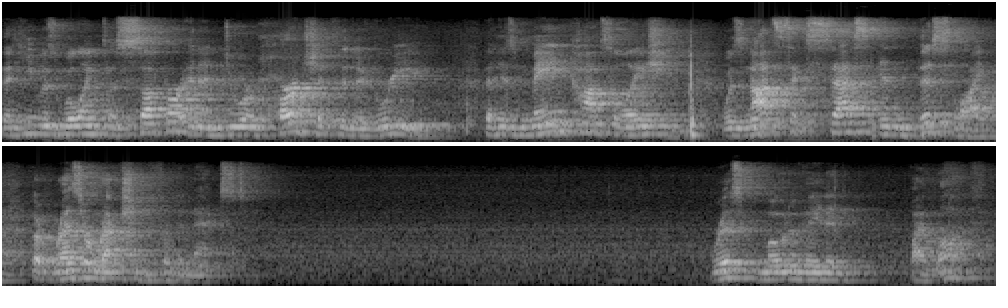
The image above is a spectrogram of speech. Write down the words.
that he was willing to suffer and endure hardship to the degree that his main consolation was not success in this life, but resurrection for the next. Risk motivated by love.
